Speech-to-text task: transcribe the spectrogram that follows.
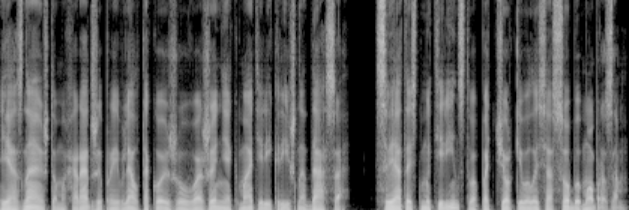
Я знаю, что Махараджи проявлял такое же уважение к матери Кришна Даса. Святость материнства подчеркивалась особым образом.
